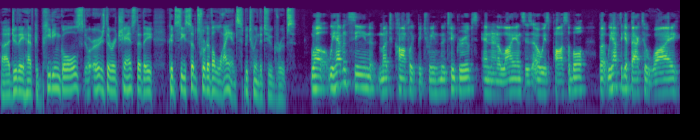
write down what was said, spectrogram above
Uh, do they have competing goals, or is there a chance that they could see some sort of alliance between the two groups? Well, we haven't seen much conflict between the two groups, and an alliance is always possible. But we have to get back to why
